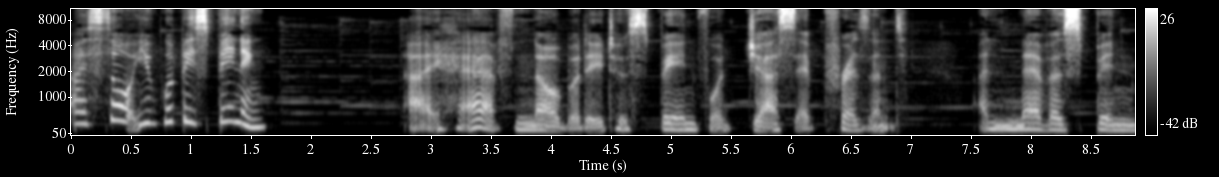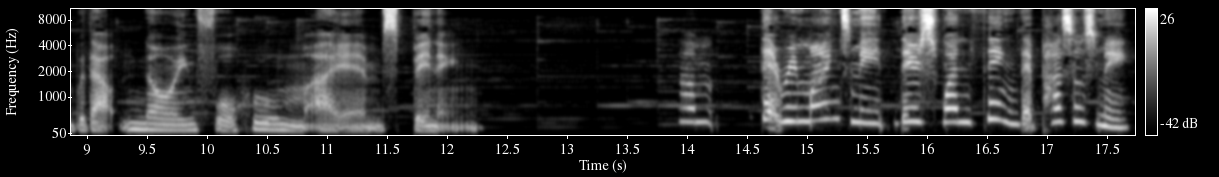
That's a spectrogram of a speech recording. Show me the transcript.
I thought you would be spinning. I have nobody to spin for just at present. I never spin without knowing for whom I am spinning. Um, that reminds me, there's one thing that puzzles me,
